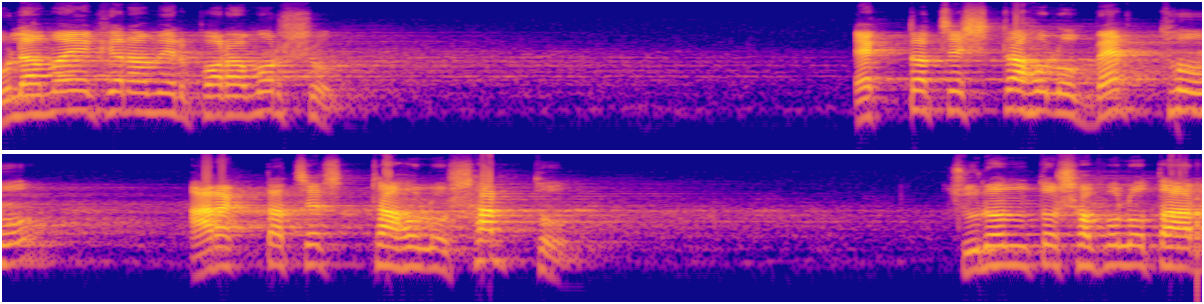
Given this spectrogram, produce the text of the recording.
ওলামায়ে কেরামের পরামর্শ। একটা চেষ্টা হলো ব্যর্থ আর একটা চেষ্টা হলো স্বার্থ। চূড়ান্ত সফলতার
